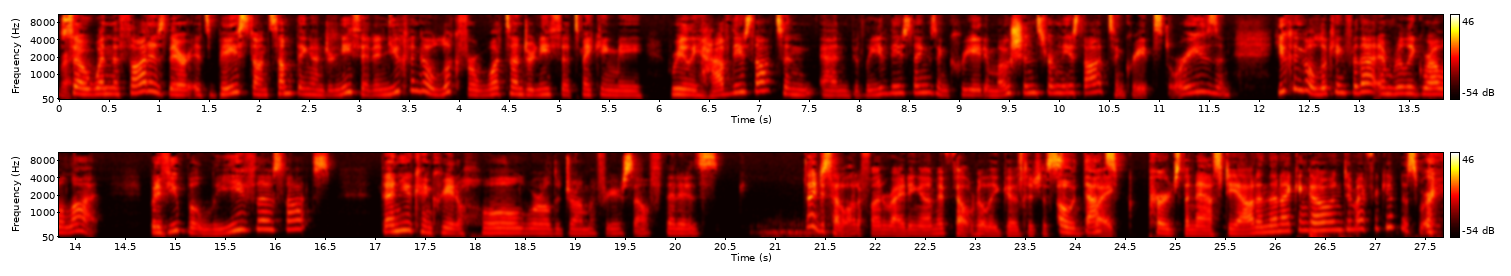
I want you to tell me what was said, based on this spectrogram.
Right. So when the thought is there, it's based on something underneath it. And you can go look for what's underneath that's making me really have these thoughts and, and believe these things and create emotions from these thoughts and create stories. And you can go looking for that and really grow a lot. But if you believe those thoughts, then you can create a whole world of drama for yourself that is I just had a lot of fun writing them. It felt really good to just oh, that's like purge the nasty out, and then I can go and do my forgiveness work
